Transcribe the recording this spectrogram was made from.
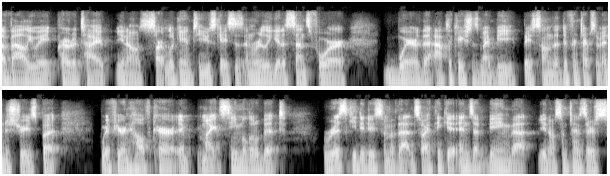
evaluate, prototype, you know, start looking into use cases and really get a sense for where the applications might be based on the different types of industries. But if you're in healthcare, it might seem a little bit risky to do some of that. And so i think it ends up being that you know sometimes there's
